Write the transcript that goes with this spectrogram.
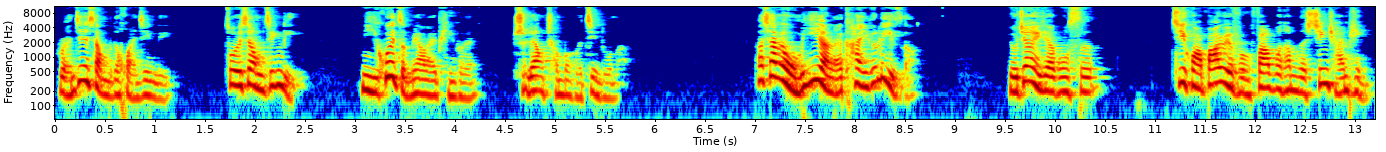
软件项目的环境里，作为项目经理，你会怎么样来平衡质量、成本和进度呢？那下面我们依然来看一个例子啊，有这样一家公司，计划八月份发布他们的新产品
